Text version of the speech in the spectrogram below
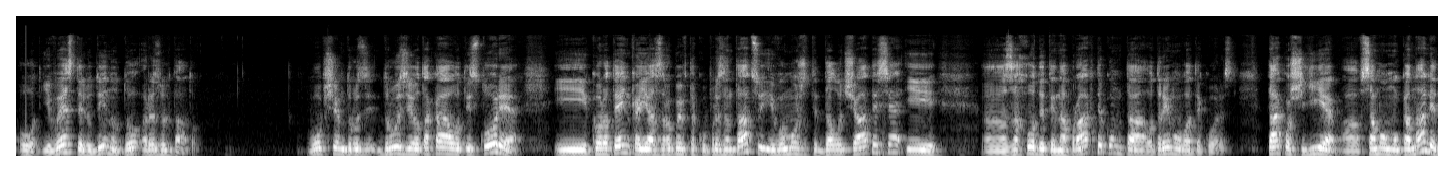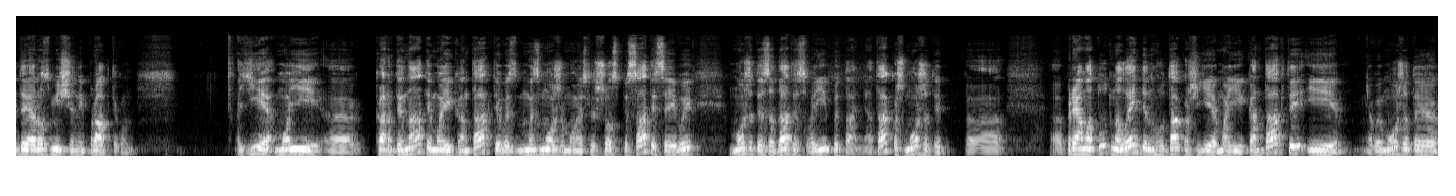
От, і вести людину до результату. В общем, друзі, друзі, отака от історія. І коротенько я зробив таку презентацію, і ви можете долучатися і е, заходити на практикум та отримувати користь. Також є е, в самому каналі, де розміщений практикум, є мої е, координати, мої контакти. Ми зможемо, якщо що, списатися, і ви можете задати свої питання. А також можете е, прямо тут на лендінгу також є мої контакти, і ви можете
